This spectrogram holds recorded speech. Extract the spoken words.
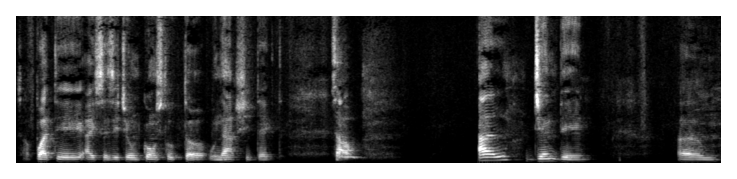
sau poate ai să zice un constructor, un arhitect, sau al gen de um,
